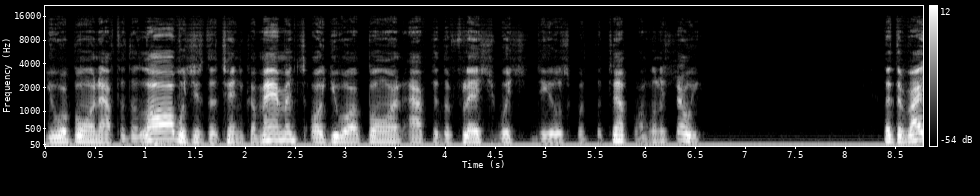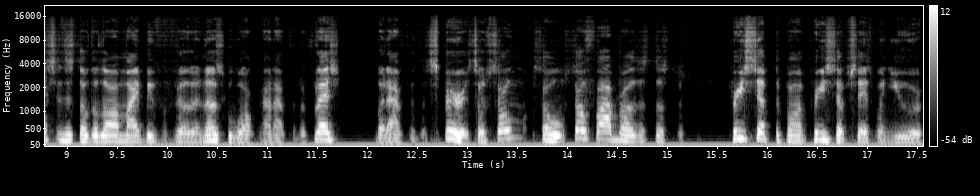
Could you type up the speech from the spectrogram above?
You were born after the law, which is the Ten Commandments, or you are born after the flesh, which deals with the temple. I'm going to show you. That the righteousness of the law might be fulfilled in us who walk not after the flesh, but after the spirit. So so so so far, brothers and sisters, precept upon precept says when you are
